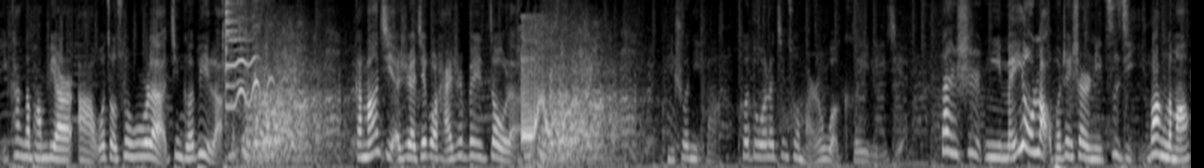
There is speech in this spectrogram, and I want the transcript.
一看看旁边啊，我走错屋了，进隔壁了。赶忙解释，结果还是被揍了。你说你吧，喝多了进错门，我可以理解。但是你没有老婆这事儿，你自己忘了吗？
